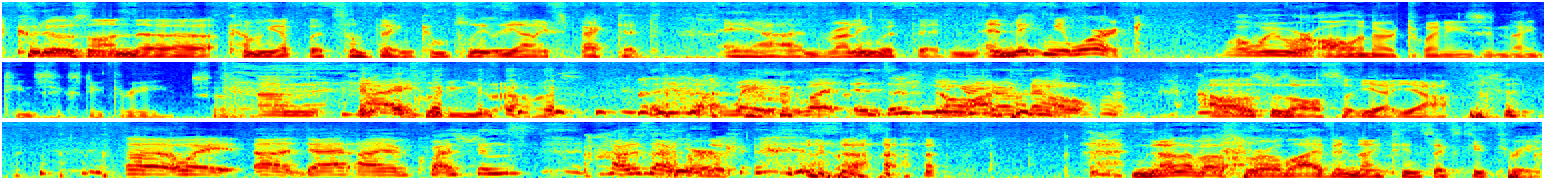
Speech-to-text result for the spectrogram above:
Kudos on uh, coming up with something completely unexpected and running with it and, and making it work. Well, we were all in our twenties in 1963, so Um, including you, Alice. wait, what? Is this No, I don't pretty- know? Alice was also, yeah, yeah. Uh, wait, uh, Dad, I have questions. How does that work? None of us were alive in 1963.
